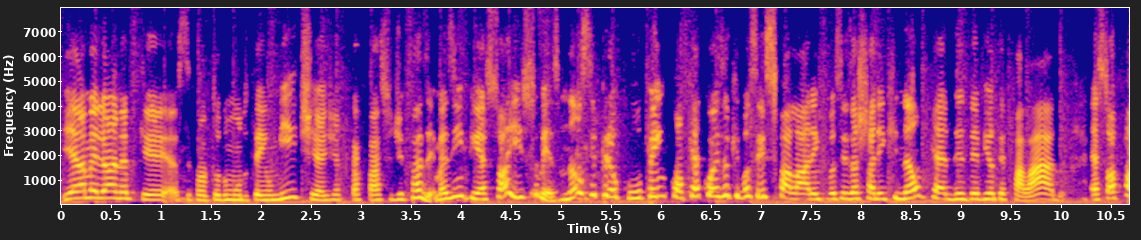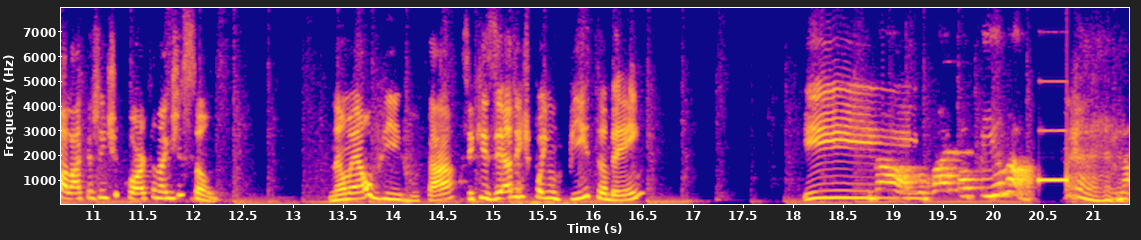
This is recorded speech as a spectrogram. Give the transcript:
E era melhor, né? Porque você falou todo mundo tem o Meet, aí já fica fácil de fazer. Mas enfim, é só isso mesmo. Não se preocupem, qualquer coisa que vocês falarem, que vocês acharem que não quer, deviam ter falado, é só falar que a gente corta na edição. Não é ao vivo, tá? Se quiser, a gente põe um pi também. E. Não, não vai copia, não. Não,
